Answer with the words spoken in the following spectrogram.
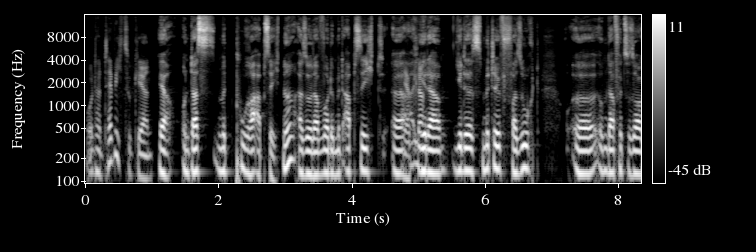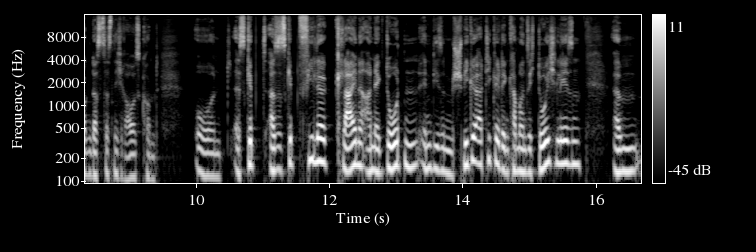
unter den Teppich zu kehren. Ja, und das mit purer Absicht, ne? Also da wurde mit Absicht äh, Ja, jeder, jedes Mittel versucht, äh, um dafür zu sorgen, dass das nicht rauskommt. Und es gibt, also es gibt viele kleine Anekdoten in diesem Spiegelartikel, den kann man sich durchlesen. Ähm,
